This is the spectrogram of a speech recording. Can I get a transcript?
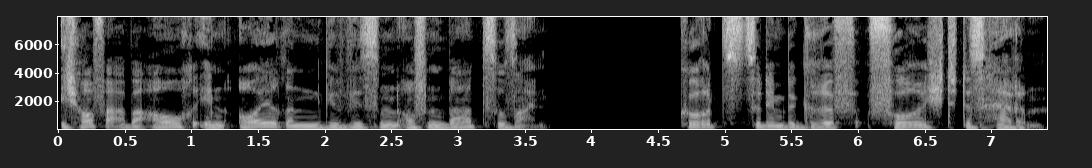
Ich hoffe aber auch in euren Gewissen offenbar zu sein. Kurz zu dem Begriff Furcht des Herrn.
